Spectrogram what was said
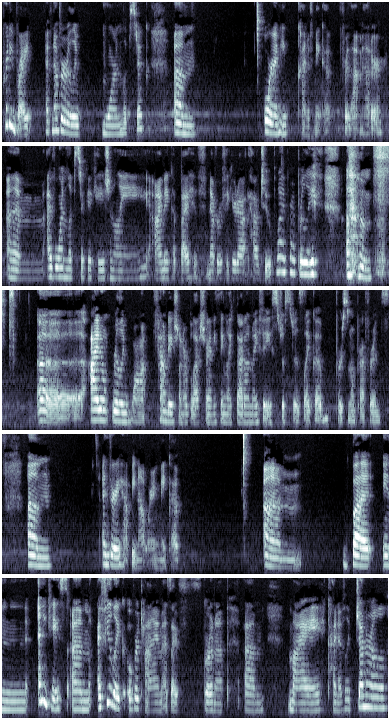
pretty bright. I've never really worn lipstick, um, or any kind of makeup for that matter. Um, I've worn lipstick occasionally. Eye makeup I have never figured out how to apply properly. um, uh, I don't really want foundation or blush or anything like that on my face, just as like a personal preference. Um, I'm very happy not wearing makeup. Um, but in any case, um, I feel like over time, as I've grown up, um, my kind of like general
